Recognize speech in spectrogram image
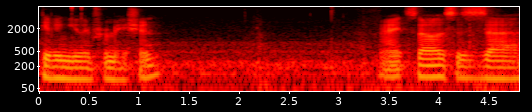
giving you information. All right, so this is. Uh,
